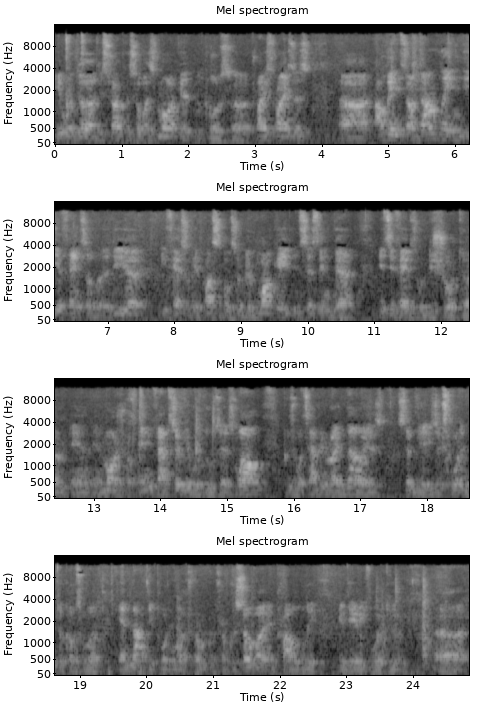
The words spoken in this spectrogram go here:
It would uh, disrupt Kosovo's market, would cause uh, price rises. Uh, Albanians are downplaying the effects of the uh, effects of a possible Serbian blockade, insisting that its effects would be short-term and, and marginal. And in fact, Serbia would lose as well because what's happening right now is Serbia is exporting to Kosovo and not importing much from, from Kosovo, and probably if they were to uh,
